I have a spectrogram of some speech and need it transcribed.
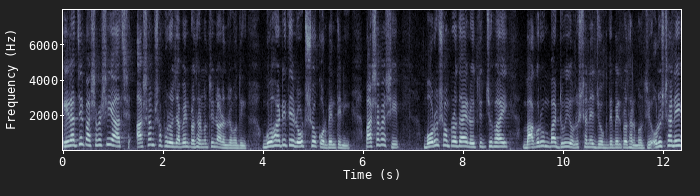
এ রাজ্যের পাশাপাশি আজ আসাম সফরও যাবেন প্রধানমন্ত্রী নরেন্দ্র মোদী। গুয়াহাটিতে রোড শো করবেন তিনি। পাশাপাশি বড় সম্প্রদায়ের ঐতিহ্যবাহী বাগরুম্বা ডুই অনুষ্ঠানে যোগ দেবেন প্রধানমন্ত্রী। অনুষ্ঠানে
